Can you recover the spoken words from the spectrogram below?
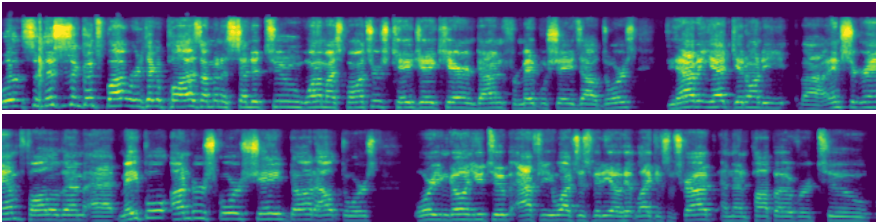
Well, so this is a good spot. We're gonna take a pause. I'm gonna send it to one of my sponsors, KJ Kieran Dunn for Maple Shades Outdoors. If you haven't yet, get onto uh, Instagram, follow them at maple underscore shade dot outdoors or you can go on YouTube after you watch this video, hit like and subscribe, and then pop over to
